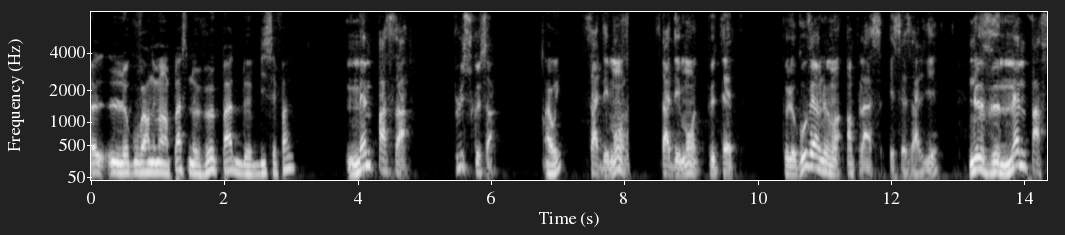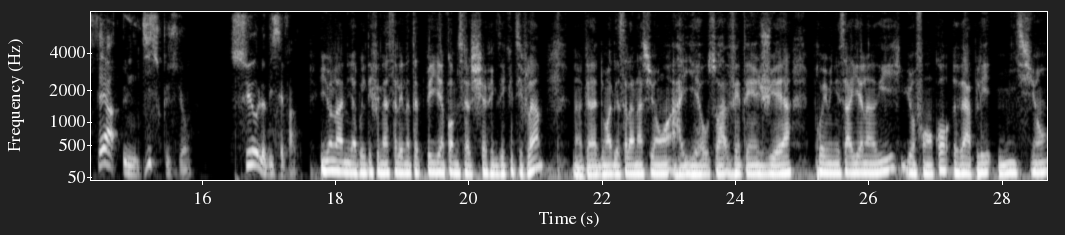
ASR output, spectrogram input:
euh, le gouvernement en place ne veut pas de bicéphale? Même pas ça, plus que ça. Ah oui? Ça démontre, ça démontre peut-être que le gouvernement en place et ses alliés ne veut même pas faire une discussion sur le bicéphale. Yon lan ni apre te fin installe nan tet peyi an kom sel chef ekzekutif la. Nan ka nou adrese la nasyon a ye ou so a 21 juye a, Premier Ministre Ariel Henry, yon fon ankor rappele misyon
